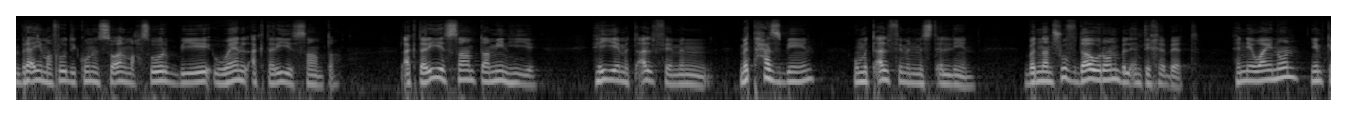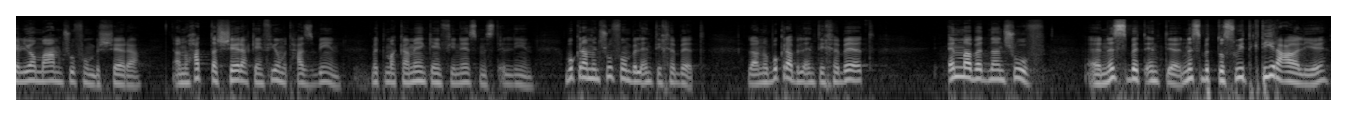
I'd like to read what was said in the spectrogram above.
برأيي المفروض يكون السؤال محصور بوين الأكترية الصامتة؟ الأكترية الصامتة مين هي؟ هي متألفة من متحزبين ومتألفة من مستقلين. بدنا نشوف دورهم بالانتخابات. هن وينهم؟ يمكن اليوم ما عم نشوفهم بالشارع لأنه حتى الشارع كان فيهم متحزبين مثل ما كمان كان في ناس مستقلين. بكرة بنشوفهم بالانتخابات لأنه بكرة بالانتخابات إما بدنا نشوف آه، نسبة انت... نسبة تصويت كتير عالية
